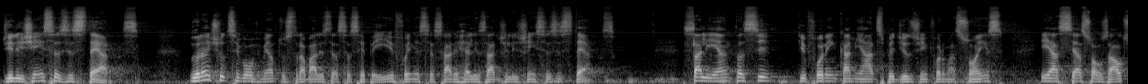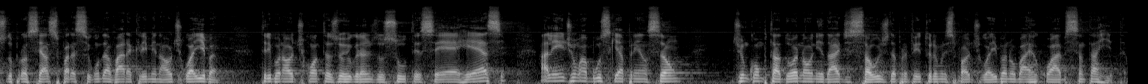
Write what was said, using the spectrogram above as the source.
Diligências externas. Durante o desenvolvimento dos trabalhos dessa CPI, foi necessário realizar diligências externas. Salienta-se que foram encaminhados pedidos de informações e acesso aos autos do processo para a segunda vara criminal de Guaíba, Tribunal de Contas do Rio Grande do Sul, TCRS, além de uma busca e apreensão de um computador na unidade de saúde da Prefeitura Municipal de Guaíba, no bairro Coab, Santa Rita.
